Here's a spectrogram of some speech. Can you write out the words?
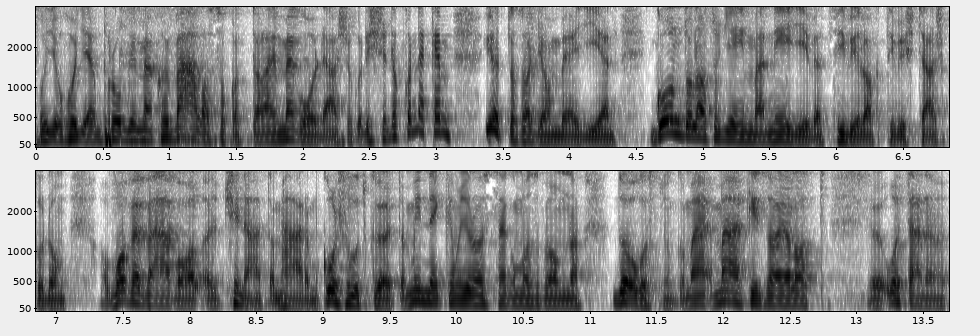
hogy, hogy a problémákhoz válaszokat találj, megoldásokat? És akkor nekem jött az agyamba egy ilyen gondolat, ugye én már négy éve civil aktivistáskodom a Vavevával, csináltam három kosútkört, a Mindenki Magyarországon mozgalomnak, dolgoztunk a Márkizaj alatt, utána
